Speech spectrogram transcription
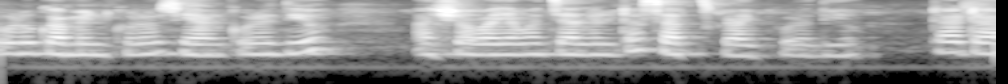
করো, কমেন্ট করো, শেয়ার করে দিও। আর সবাই আমার চ্যানেলটা সাবস্ক্রাইব করে দিও। টাটা।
